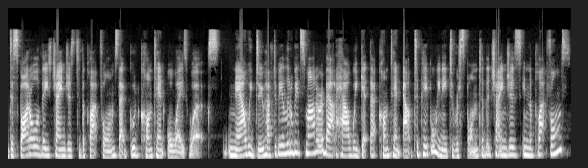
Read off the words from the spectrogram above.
despite all of these changes to the platforms, that good content always works. Now we do have to be a little bit smarter about how we get that content out to people. We need to respond to the changes in the platforms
